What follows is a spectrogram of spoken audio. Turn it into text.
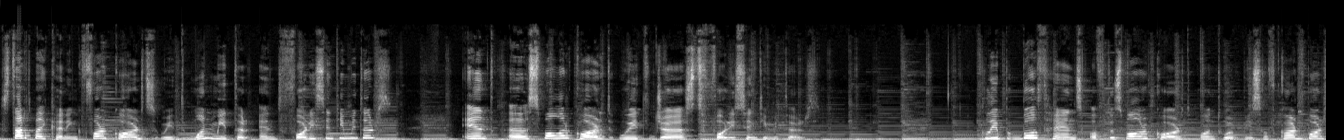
Start by cutting 4 cords with 1 meter and 40 centimeters and a smaller cord with just 40 centimeters. Clip both ends of the smaller cord onto a piece of cardboard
